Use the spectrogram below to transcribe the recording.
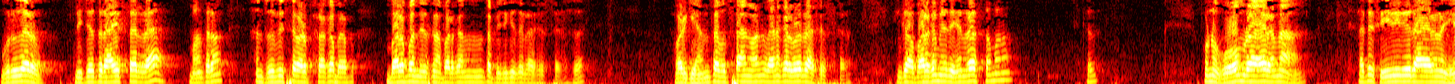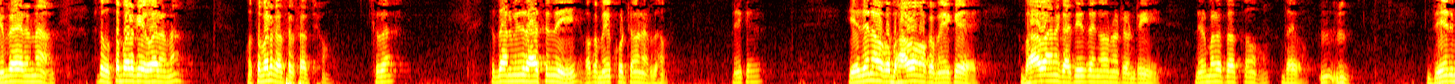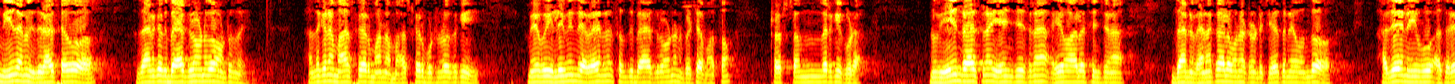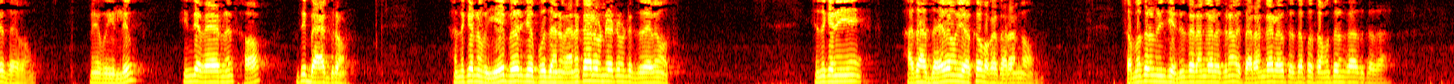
గురువుగారు నీ చేత రాయిస్తారా మంత్రం? అని చూపిస్తే వాడు పలక బలపం తీసుకున్న పలకంతా పిచ్చిగీతలు రాసేస్తాడు సార్. వాడికి ఎంత ఉత్సాహంగా ఉంటే వెనకాల కూడా రాసేస్తాడు. ఇంకా ఆ పలక మీద ఏం రాస్తాం మనం? కదా? ఇప్పుడు నువ్వు ఓం రాయాలన్నా లేకపోతే సివివి రాయాలన్నా ఏం రాయాలన్నా అయితే ఉత్త పలక ఇవ్వాలన్నా ఉత్త పలక అసలు సత్యం. కదా? దాని మీద రాసింది ఒక మేక కొట్టామని అర్థం. మేకే? ఏదైనా ఒక భావం ఒక మేకే భావానికి అతీతంగా ఉన్నటువంటి నిర్మలతత్వం దైవం. దేని మీద నువ్వు ఇది రాసావో దానికి అది బ్యాక్గ్రౌండ్గా ఉంటుంది. అందుకనే మాస్టర్ గారు మొన్న మాస్టర్ గారు పుట్టినరోజుకి మేము ఈ living the awareness of the background అని పెట్టాం మొత్తం. ట్రస్ట్ అందరికీ కూడా. నువ్వు ఏం రాసినా ఏం చేసినా ఏం ఆలోచించినా దాని వెనకాల ఉన్నటువంటి చేతనే ఉందో అదే నీవు అతడే దైవం. మేము ఈ live in the awareness of the background. అందుకని నువ్వు ఏ పేరు చెప్పు దాని వెనకాల ఉండేటువంటి దైవం అవుతుంది ఎందుకని? అది ఆ దైవం యొక్క ఒక తరంగం. సముద్రం నుంచి ఎన్ని తరంగాలు వచ్చినా అవి తరంగాలు అవుతాయి తప్ప సముద్రం కాదు కదా.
